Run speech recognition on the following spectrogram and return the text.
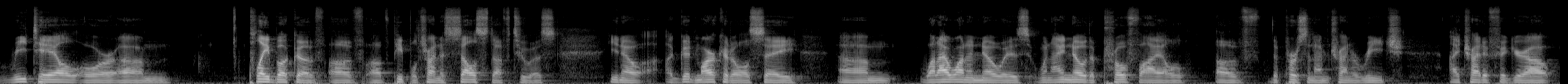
retail or um, playbook of, of of people trying to sell stuff to us you know a good marketer will say um, what i want to know is when i know the profile of the person i'm trying to reach i try to figure out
